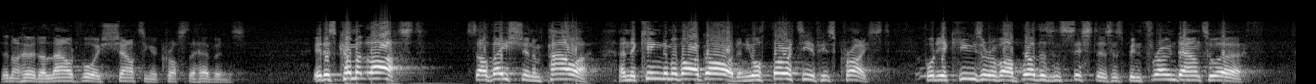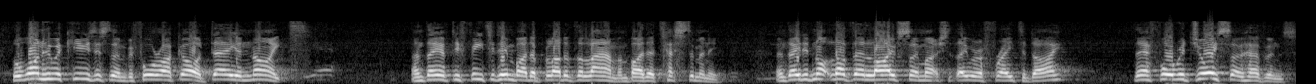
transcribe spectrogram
Then I heard a loud voice shouting across the heavens It has come at last! Salvation and power, and the kingdom of our God, and the authority of his Christ. For the accuser of our brothers and sisters has been thrown down to earth the one who accuses them before our God day and night. And they have defeated him by the blood of the Lamb and by their testimony. And they did not love their lives so much that they were afraid to die. Therefore rejoice, O heavens,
